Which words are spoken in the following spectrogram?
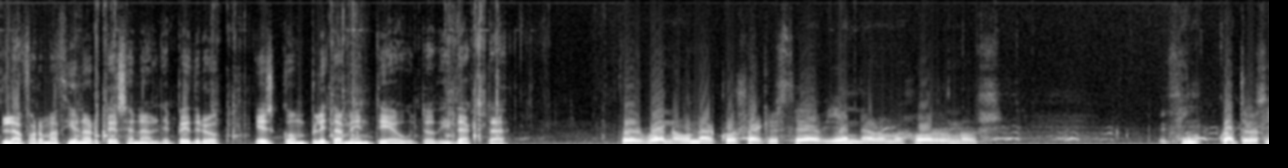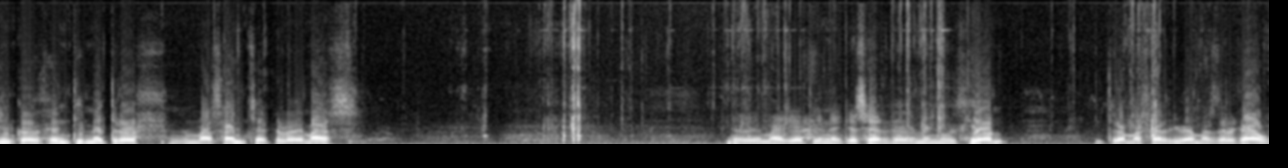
La formación artesanal de Pedro es completamente autodidacta. Pues bueno, una cosa que esté bien, a lo mejor unos 4 o 5 centímetros más ancha que lo demás. Lo demás ya tiene que ser de disminución, entra más arriba más delgado.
